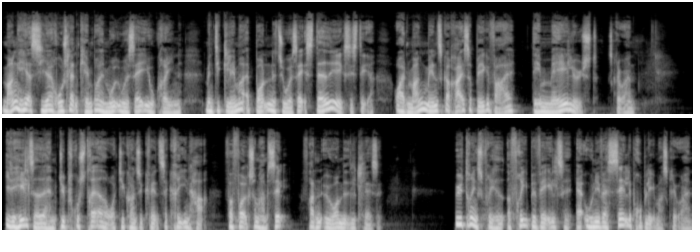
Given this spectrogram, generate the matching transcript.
mange her siger, at Rusland kæmper imod USA i Ukraine, men de glemmer, at båndene til USA stadig eksisterer, og at mange mennesker rejser begge veje. Det er mageløst, skriver han. I det hele taget er han dybt frustreret over de konsekvenser, krigen har for folk som ham selv fra den øvre middelklasse. Ytringsfrihed og fri bevægelse er universelle problemer, skriver han.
